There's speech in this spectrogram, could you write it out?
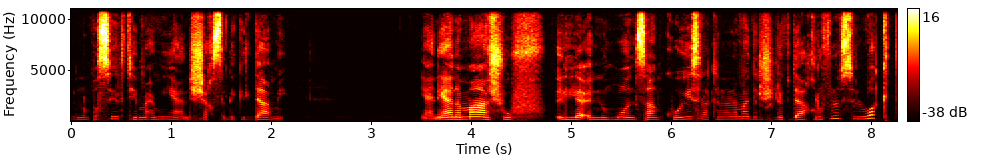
إنه بصيرتي معمية عن الشخص اللي قدامي. يعني أنا ما أشوف إلا إنه هو إنسان كويس لكن أنا ما أدري إيش اللي في داخله. في نفس الوقت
